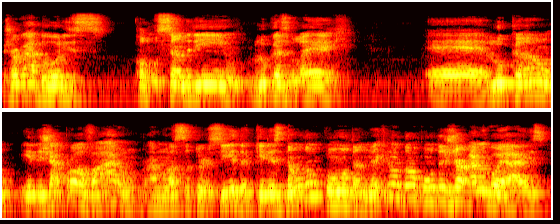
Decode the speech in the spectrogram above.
jogadores como Sandrinho, Lucas Black, é, Lucão, eles já provaram para nossa torcida que eles não dão conta. Não é que não dão conta de jogar no Goiás.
